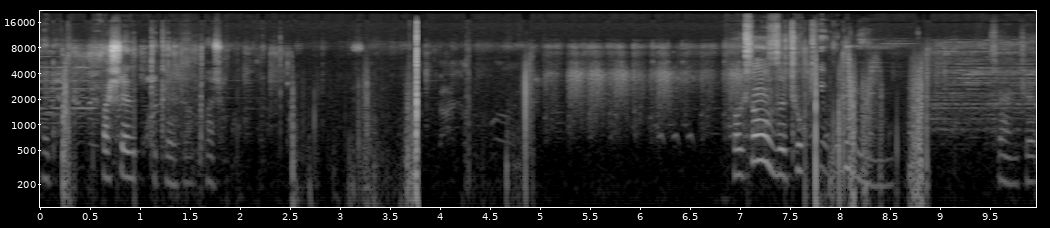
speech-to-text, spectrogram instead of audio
Hadi başladık tek hesaplaşma. Baksanıza çok iyi vurmuyor mu? Sence?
